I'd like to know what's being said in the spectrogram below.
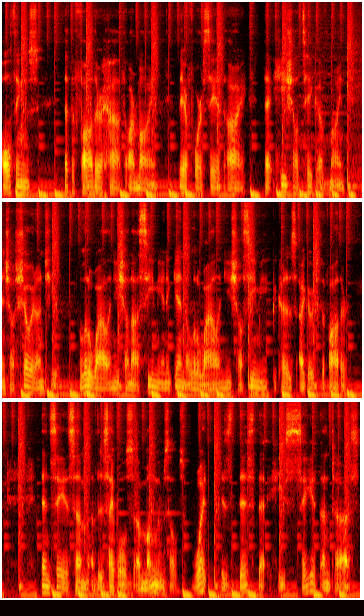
All things that the Father hath are mine. Therefore saith I, that he shall take of mine, and shall show it unto you. A little while, and ye shall not see me, and again a little while, and ye shall see me, because I go to the Father. Then say some of the disciples among themselves, What is this that he saith unto us?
